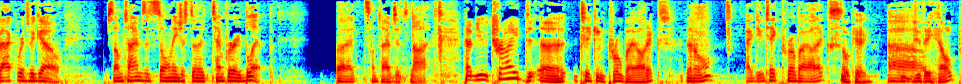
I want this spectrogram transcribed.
backwards we go. Sometimes it's only just a temporary blip, but sometimes it's not. Have you tried uh, taking probiotics at all? I do take probiotics. Okay. Do they help?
